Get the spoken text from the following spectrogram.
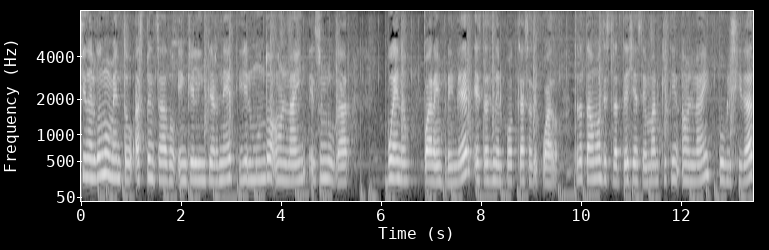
Si en algún momento has pensado en que el Internet y el mundo online es un lugar bueno para emprender, estás en el podcast adecuado. Tratamos de estrategias de marketing online, publicidad,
